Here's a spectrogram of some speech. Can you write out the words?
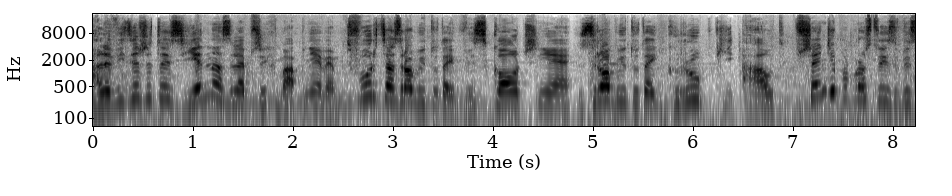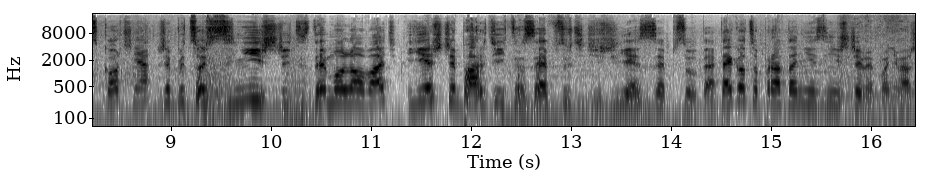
ale widzę, że to jest jedna z lepszych map, nie wiem. Twórca zrobił tutaj wyskocznie, zrobił tutaj grupki aut. Wszędzie po prostu jest wyskocznia, żeby coś zniszczyć, zdemolować i jeszcze bardziej to zepsuć niż jest zepsute. Tego co prawda nie zniszczymy, ponieważ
